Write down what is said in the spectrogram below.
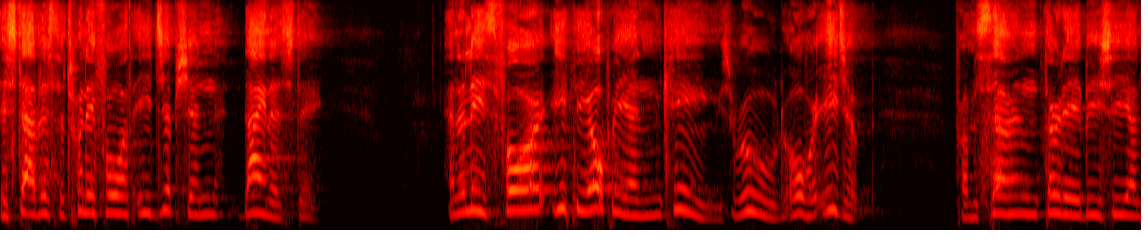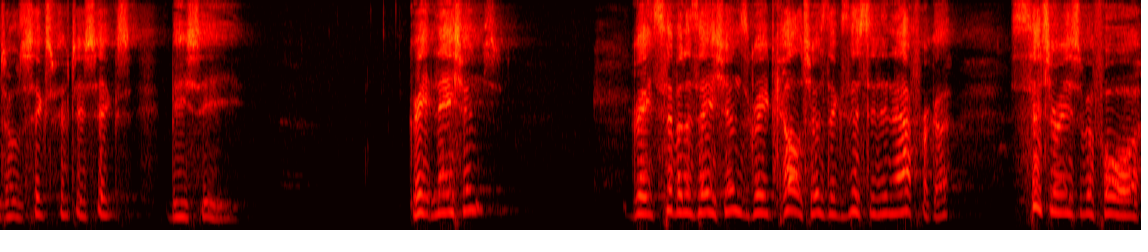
established the 24th Egyptian dynasty. And at least four Ethiopian kings ruled over Egypt from 730 BC until 656 BC. Great nations, great civilizations, great cultures existed in Africa centuries before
